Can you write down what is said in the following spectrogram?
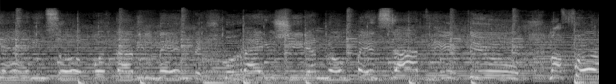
pensieri insopportabilmente. Vorrei riuscire a non pensarti più, ma forse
